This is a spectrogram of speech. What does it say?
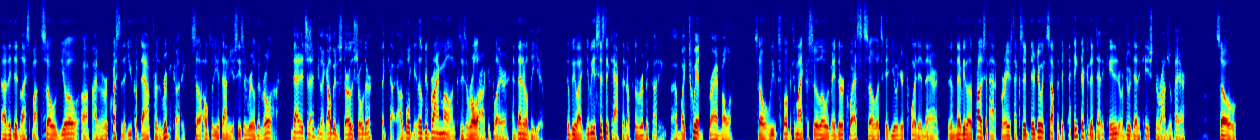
Uh, they did last month. So you'll. Uh, I've requested that you come down for the ribbon cutting. So hopefully you get down and you see some real good roller hockey. That it should be like I'll be the star of the show there. Like I'll Well, it'll be Brian Mullen because he's a roller hockey player, and then it'll be you. You'll be like you'll be assistant captain of the ribbon cutting. uh, my twin Brian Mullen. So we've spoken to Mike Fasulo. We made the request. So let's get you and your twin in there. And then maybe they'll probably send Adam Graves next. They're, they're doing something. They- I think they're going to dedicate it or do a dedication to Roger Bear. So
